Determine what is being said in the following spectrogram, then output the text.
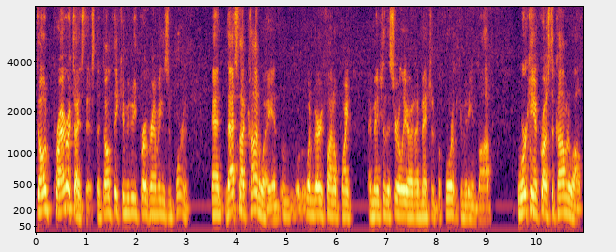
don't prioritize this, that don't think community programming is important. And that's not Conway. And one very final point, I mentioned this earlier, and I mentioned before the committee and Bob, working across the Commonwealth.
